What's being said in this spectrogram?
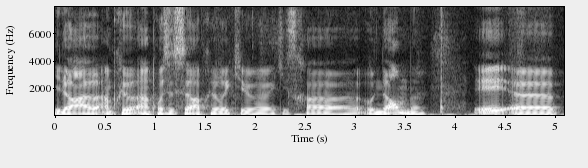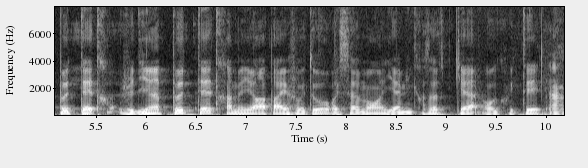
Il aura un, un, processeur a priori qui, qui sera aux normes. Et peut-être, je dis un peut-être un meilleur appareil photo. Récemment, il y a Microsoft qui a recruté ah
